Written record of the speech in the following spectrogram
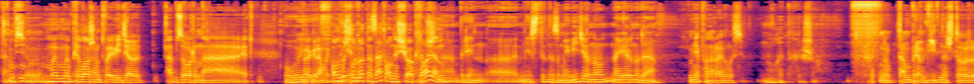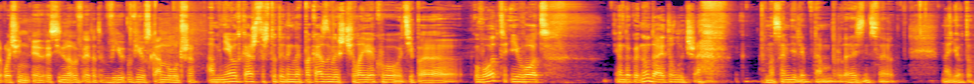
Там все... мы, мы приложим твое видео обзор на эту Ой, программу. Он блин, вышел год назад, он еще актуален. Точно, блин, а, мне стыдно за мои видео, но, наверное, да. Мне понравилось. Ну ладно, хорошо. Ну, там прям видно, что очень э, сильно этот scan лучше. А мне вот кажется, что ты иногда показываешь человеку, типа, вот и вот. И он такой, ну да, это лучше. На самом деле там разница на йоту.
